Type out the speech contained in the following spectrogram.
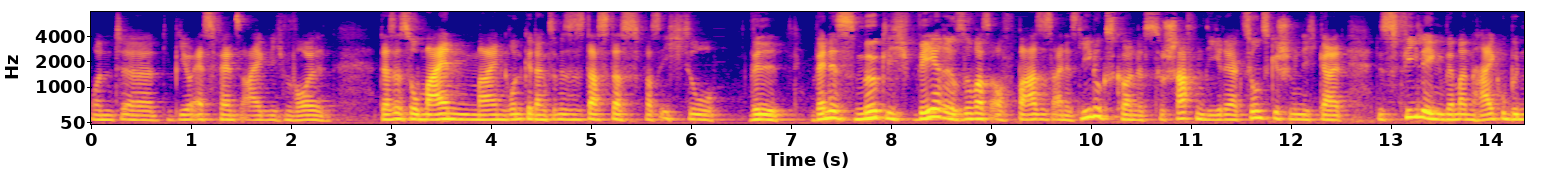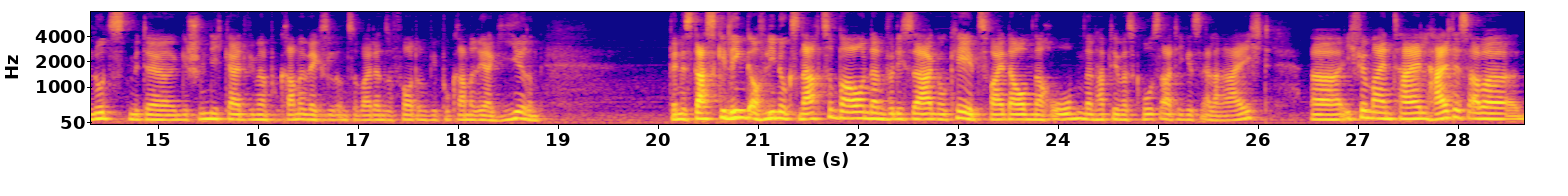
und äh, die BOS-Fans eigentlich wollen. Das ist so mein, mein Grundgedanke, zumindest ist das das, was ich so will. Wenn es möglich wäre, sowas auf Basis eines Linux-Kernels zu schaffen, die Reaktionsgeschwindigkeit, das Feeling, wenn man Haiku benutzt, mit der Geschwindigkeit, wie man Programme wechselt und so weiter und so fort und wie Programme reagieren. Wenn es das gelingt, auf Linux nachzubauen, dann würde ich sagen, okay, zwei Daumen nach oben, dann habt ihr was Großartiges erreicht. Äh, ich für meinen Teil halte es aber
